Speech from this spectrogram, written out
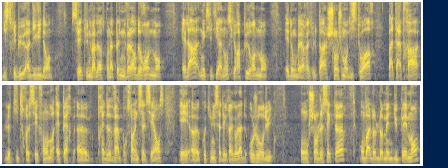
distribue un dividende. C'est une valeur, ce qu'on appelle une valeur de rendement. Et là, Nexity annonce qu'il n'y aura plus de rendement. Et donc, bah, résultat, changement d'histoire, patatras, le titre s'effondre et perd euh, près de 20% en une seule séance et euh, continue sa dégringolade aujourd'hui on change de secteur, on va dans le domaine du paiement.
